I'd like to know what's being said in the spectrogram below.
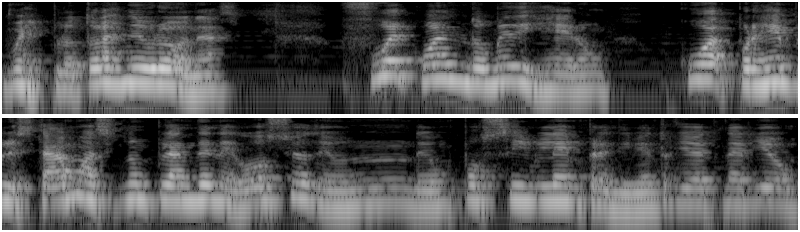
me explotó las neuronas, fue cuando me dijeron, por ejemplo, estábamos haciendo un plan de negocio de un, posible emprendimiento que iba a tener yo,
